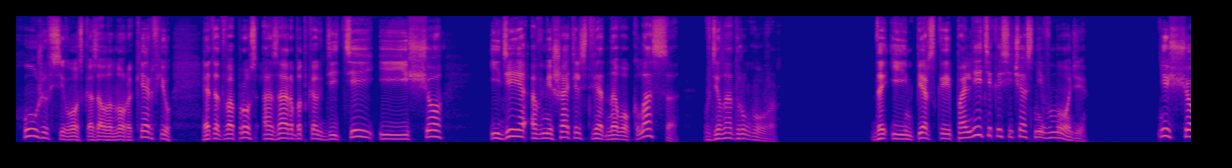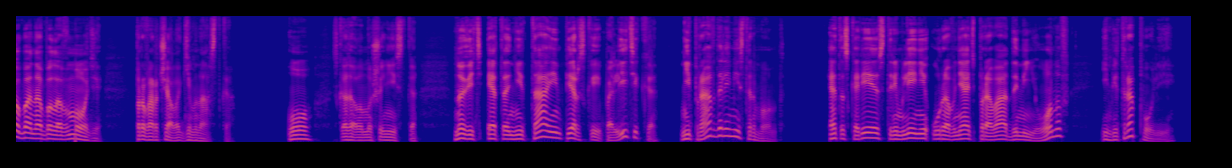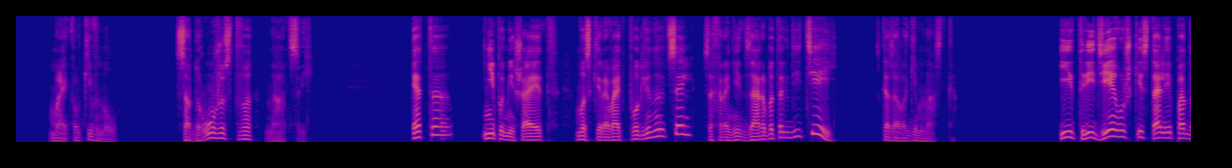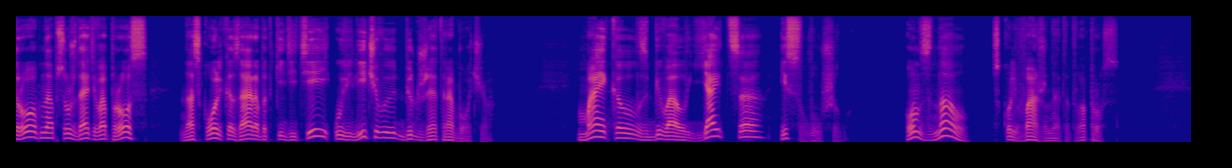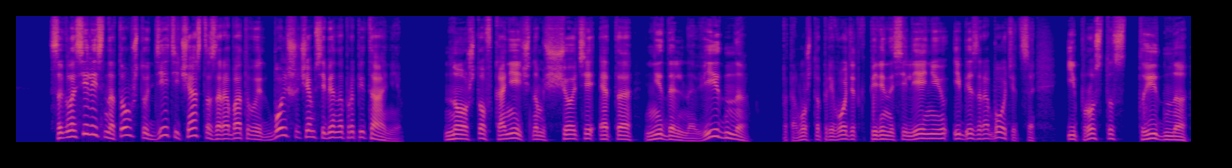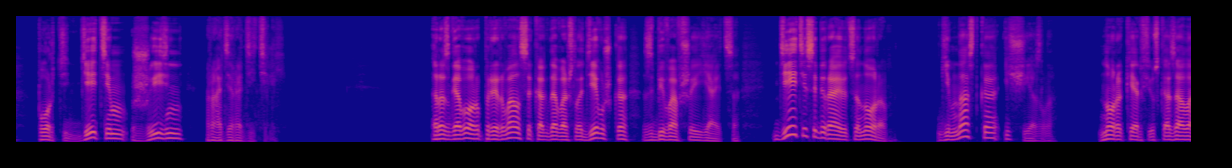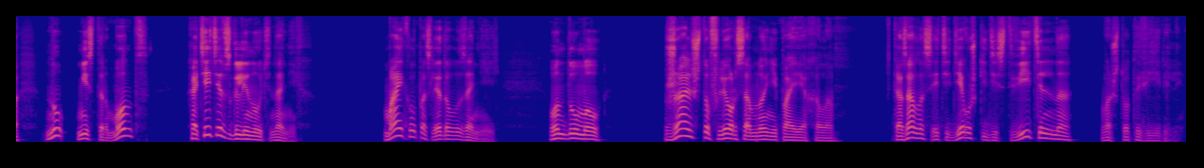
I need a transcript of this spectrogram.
«Хуже всего, — сказала Нора Керфью, — этот вопрос о заработках детей и еще идея о вмешательстве одного класса в дела другого. Да и имперская политика сейчас не в моде». «Еще бы она была в моде!» — проворчала гимнастка. «О, — сказала машинистка, — но ведь это не та имперская политика, не правда ли, мистер Монт? Это скорее стремление уравнять права доминионов — и метрополии. Майкл кивнул. Содружество наций. Это не помешает маскировать подлинную цель — сохранить заработок детей, — сказала гимнастка. И три девушки стали подробно обсуждать вопрос, насколько заработки детей увеличивают бюджет рабочего. Майкл сбивал яйца и слушал. Он знал, сколь важен этот вопрос. Согласились на том, что дети часто зарабатывают больше, чем себе на пропитание, но что в конечном счете это недальновидно, потому что приводит к перенаселению и безработице, и просто стыдно портить детям жизнь ради родителей. Разговор прервался, когда вошла девушка, сбивавшая яйца — «Дети собираются, Нора». Гимнастка исчезла. Нора Керфью сказала, «Ну, мистер Монт, хотите взглянуть на них?» Майкл последовал за ней. Он думал, «Жаль, что Флёр со мной не поехала». Казалось, эти девушки действительно во что-то верили.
